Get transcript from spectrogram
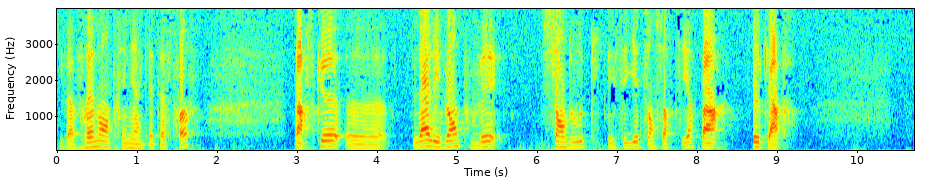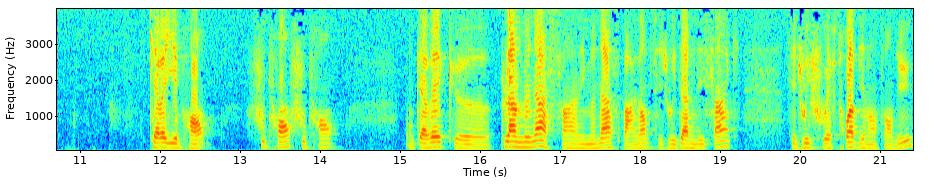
qui va vraiment entraîner un catastrophe. Parce que là les blancs pouvaient sans doute essayer de s'en sortir par E4. Cavalier prend, fou prend, fou prend. Donc avec euh, plein de menaces. Hein. Les menaces par exemple c'est jouer Dame D5, c'est de jouer fou F3 bien entendu.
